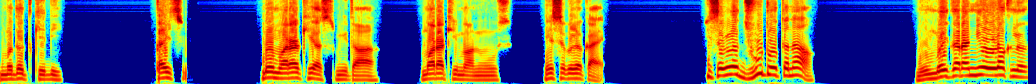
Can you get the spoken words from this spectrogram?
मदत केली? काहीच नाही. मग मराठी अस्मिता मराठी माणूस हे सगळं काय? हे सगळं झूट होतं ना? मुंबईकरांनी ओळखलं.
